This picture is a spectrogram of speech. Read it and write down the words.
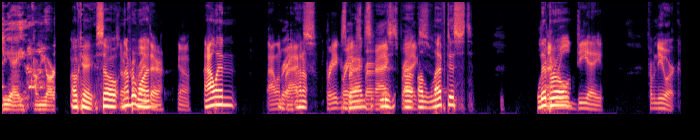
DA from New York. okay so, So number from right one there. Yeah. alan Alan Briggs. I don't- Braggs. Briggs. Briggs. braggs, Braggs. is a, Braggs. a leftist Liberal liberal DA from New York.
